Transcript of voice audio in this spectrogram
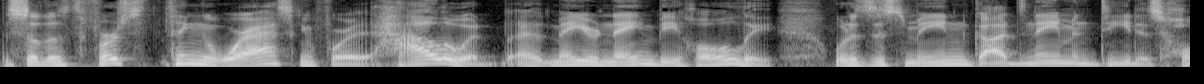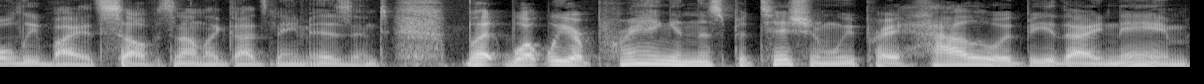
So the first thing that we're asking for, hallowed, uh, may your name be holy. What does this mean? God's name indeed is holy by itself. It's not like God's name isn't. But what we are praying in this petition, we pray, hallowed be thy name.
